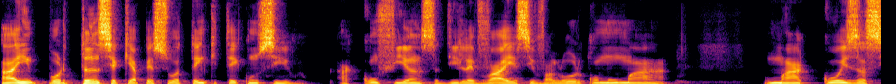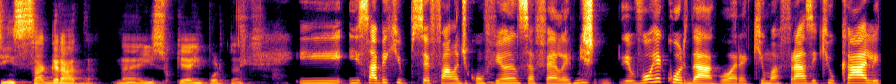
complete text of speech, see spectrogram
a importância que a pessoa tem que ter consigo, a confiança de levar esse valor como uma uma coisa assim sagrada, né? Isso que é importante. E, e, sabe que você fala de confiança, Feller? Eu vou recordar agora aqui uma frase que o Cali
